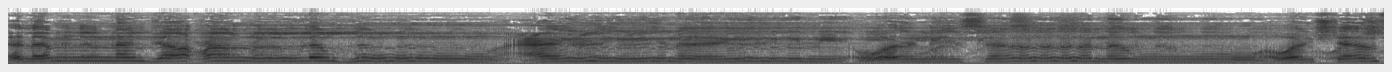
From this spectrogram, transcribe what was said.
ألم نجعل له عينين ولسانا وشفتين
